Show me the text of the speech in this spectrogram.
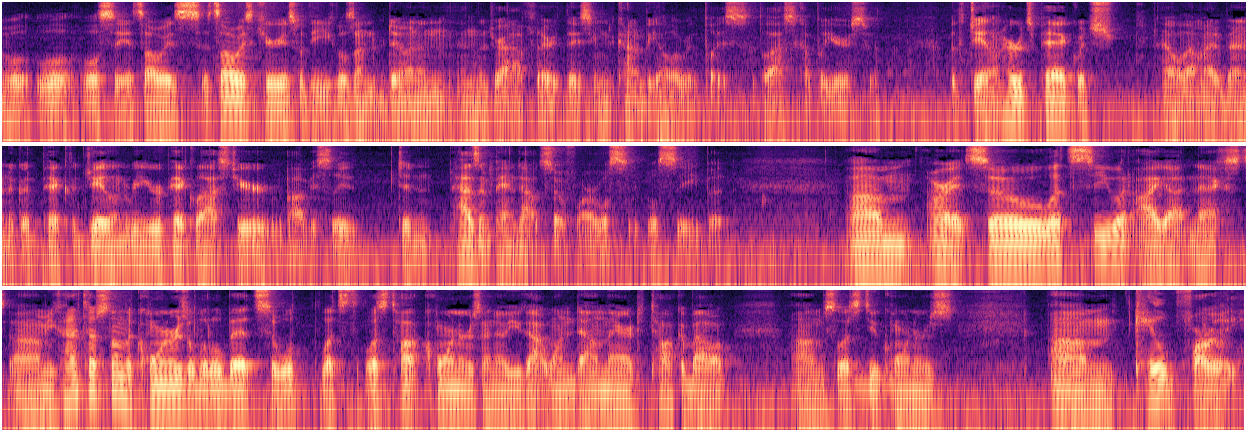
we'll we'll we'll see. It's always it's always curious what the Eagles end up doing in, in the draft. They they seem to kind of be all over the place the last couple years with with Jalen Hurts pick, which hell that might have been a good pick. The Jalen Reagor pick last year obviously didn't hasn't panned out so far. We'll see we'll see, but. Um, all right, so let's see what I got next. Um, you kind of touched on the corners a little bit, so we'll let's let's talk corners. I know you got one down there to talk about, um, so let's do corners. Um, Caleb Farley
